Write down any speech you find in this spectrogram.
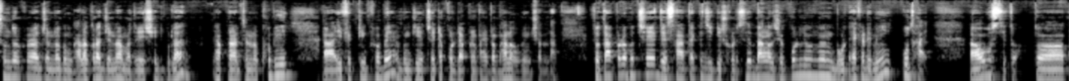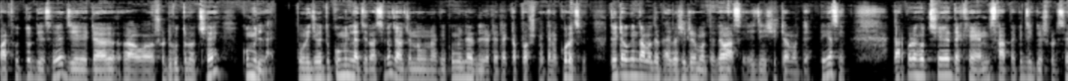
সুন্দর করার জন্য এবং ভালো করার জন্য আমাদের এই শিটগুলা আপনার জন্য খুবই ইফেক্টিভ হবে এবং কি হচ্ছে এটা পড়লে আপনার ভাইবা ভালো হবে ইনশাল্লাহ তো তারপরে হচ্ছে যে স্যার তাকে জিজ্ঞেস করেছে, বাংলাদেশের পল্লী উন্নয়ন বোর্ড একাডেমি কোথায়? অবস্থিত। তো পার্থ উত্তর দিয়েছে যে এটা সঠিক উত্তর হচ্ছে কুমিল্লায়। তো উনি যেহেতু কুমিল্লা জেলা ছিল, যার জন্য উনাকে কুমিল্লা রিলেটেড একটা প্রশ্ন এখানে করেছে। তো এটাও কিন্তু আমাদের ভাইবা শিটের মধ্যে দেওয়া আছে, এই যে এই শিটটার মধ্যে, ঠিক আছে? তারপরে হচ্ছে দেখেন, স্যার তাকে জিজ্ঞেস করেছে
